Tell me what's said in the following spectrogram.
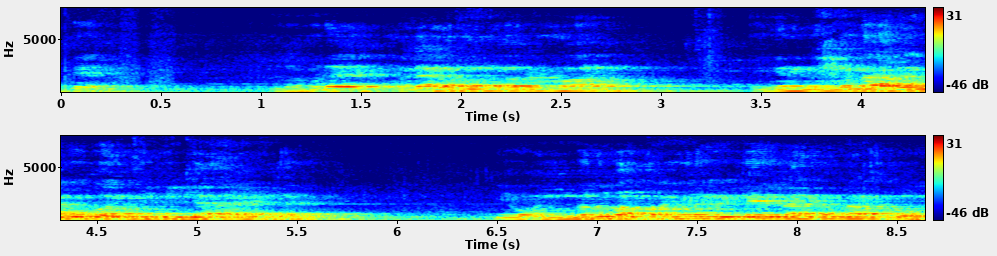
ഓക്കെ നമ്മുടെ മലയാള മനോരമ ഇങ്ങനെ നിങ്ങളുടെ അറിവ് വർദ്ധിപ്പിക്കാനായിട്ട് ഈ ഒൻപത് പത്രങ്ങൾ കിട്ടിയ എല്ലാവർക്കും നടക്കുമോ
